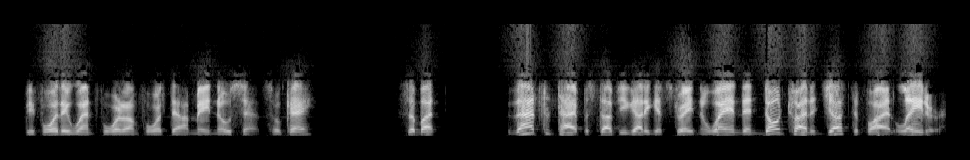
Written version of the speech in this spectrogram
before they went for it on fourth down. Made no sense, okay? So, but that's the type of stuff you got to get straightened away, and then don't try to justify it later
